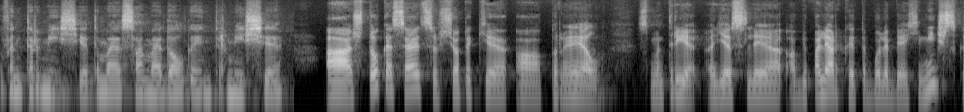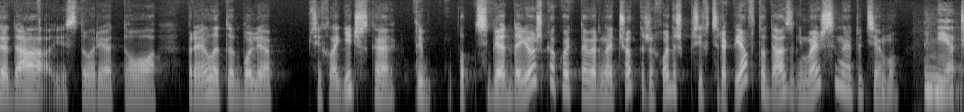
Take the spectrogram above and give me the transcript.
в интермиссии. Это моя самая долгая интермиссия. А что касается все-таки а, ПРЛ, Смотри, если биполярка это более биохимическая да, история, то ПРЛ это более психологическая. Ты вот себе отдаешь какой-то, наверное, отчет, ты же ходишь к психотерапевту, да, занимаешься на эту тему? Нет,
